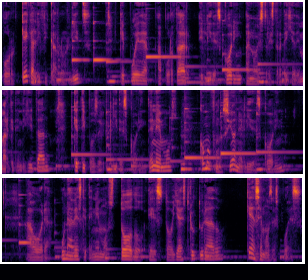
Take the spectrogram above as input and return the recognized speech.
por qué calificar los leads, qué puede aportar el lead scoring a nuestra estrategia de marketing digital, qué tipos de lead scoring tenemos, cómo funciona el lead scoring. Ahora, una vez que tenemos todo esto ya estructurado, ¿qué hacemos después?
